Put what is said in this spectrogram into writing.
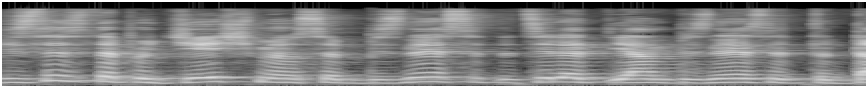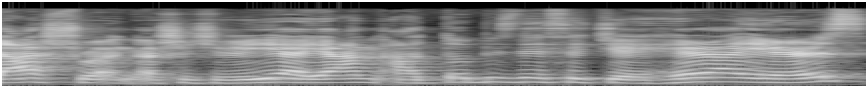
bizneset e përgjegjshme ose bizneset të cilat janë biznese të dashura nga shoqëria janë ato biznese që hera-herës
